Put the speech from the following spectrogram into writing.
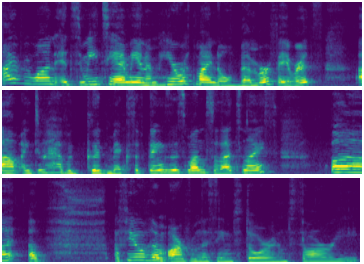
Hi everyone, it's me Tammy and I'm here with my November favorites. Um, I do have a good mix of things this month so that's nice, but a, a few of them are from the same store and I'm sorry.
